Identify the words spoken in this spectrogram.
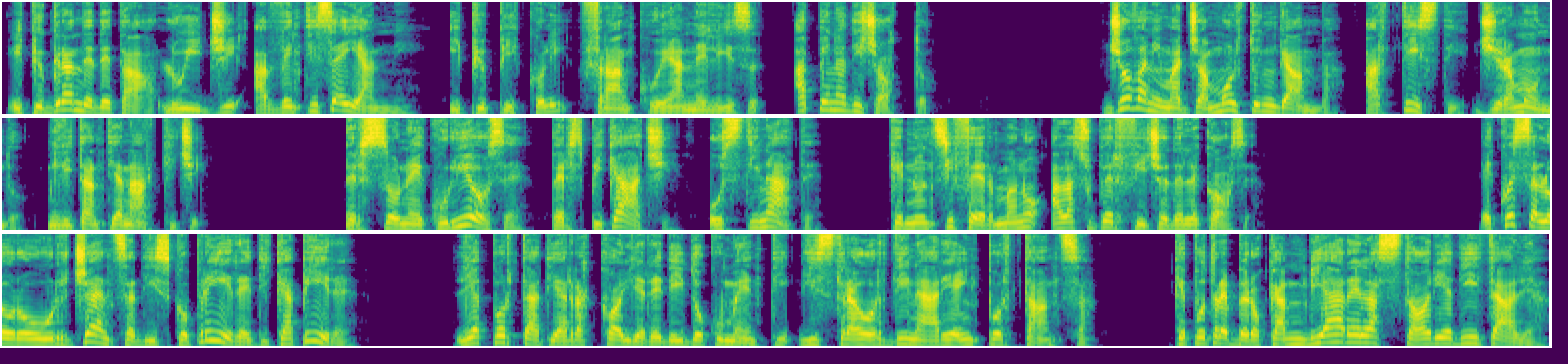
il più grande d'età, Luigi, ha 26 anni, i più piccoli, Franco e Annelise, appena 18. Giovani ma già molto in gamba, artisti, giramondo, militanti anarchici. Persone curiose, perspicaci, ostinate, che non si fermano alla superficie delle cose. E questa loro urgenza di scoprire, di capire, li ha portati a raccogliere dei documenti di straordinaria importanza, che potrebbero cambiare la storia di Italia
